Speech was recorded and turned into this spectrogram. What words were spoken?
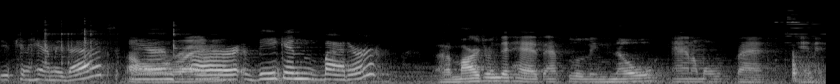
you can hand me that All and righty. our vegan butter. A margarine that has absolutely no animal fat in it.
